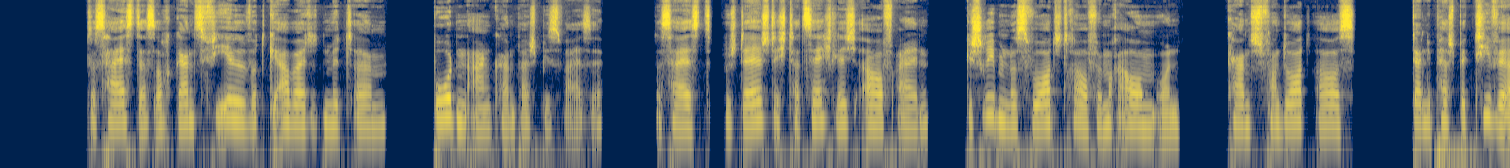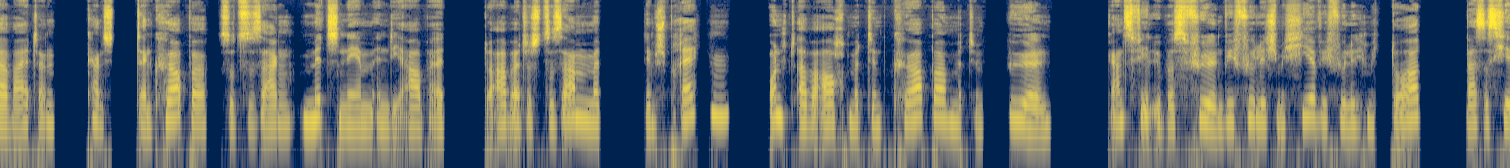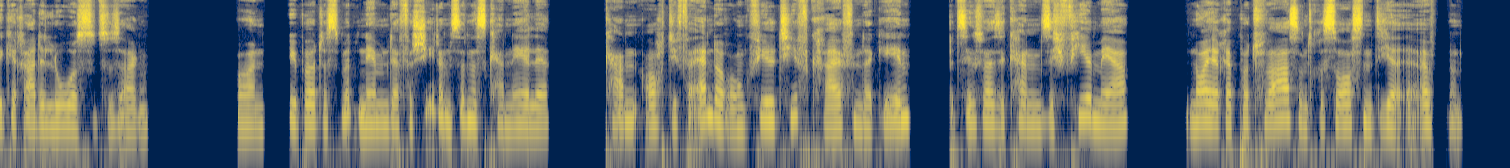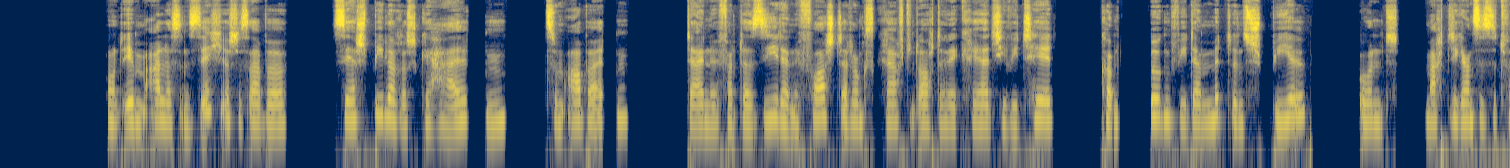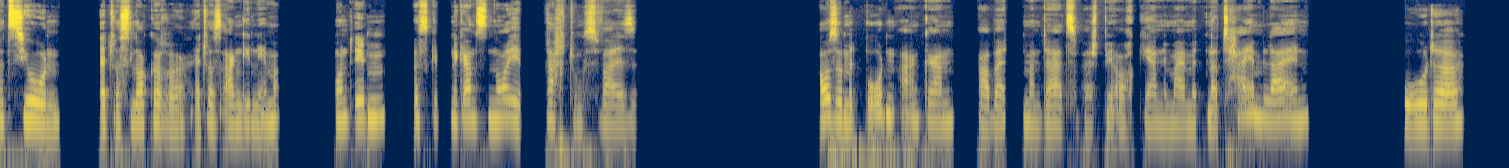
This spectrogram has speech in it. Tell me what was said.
Das heißt, dass auch ganz viel wird gearbeitet mit ähm, Bodenankern beispielsweise. Das heißt, du stellst dich tatsächlich auf ein geschriebenes Wort drauf im Raum und kannst von dort aus deine Perspektive erweitern, kannst deinen Körper sozusagen mitnehmen in die Arbeit. Du arbeitest zusammen mit dem Sprechen und aber auch mit dem Körper, mit dem Fühlen. Ganz viel übers Fühlen. Wie fühle ich mich hier? Wie fühle ich mich dort? Was ist hier gerade los sozusagen? Und über das Mitnehmen der verschiedenen Sinneskanäle kann auch die Veränderung viel tiefgreifender gehen, beziehungsweise kann sich viel mehr neue Repertoires und Ressourcen dir eröffnen. Und eben alles in sich ist es aber sehr spielerisch gehalten zum Arbeiten. Deine Fantasie, deine Vorstellungskraft und auch deine Kreativität kommt irgendwie da mit ins Spiel und macht die ganze Situation etwas lockerer, etwas angenehmer. Und eben, es gibt eine ganz neue Betrachtungsweise. Außer mit Bodenankern arbeitet man da zum Beispiel auch gerne mal mit einer Timeline oder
